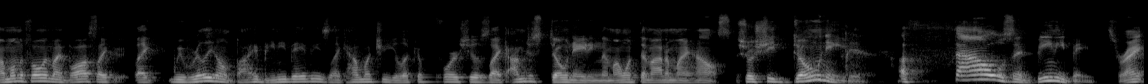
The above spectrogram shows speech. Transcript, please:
I'm on the phone with my boss, like, like we really don't buy beanie babies. Like, how much are you looking for? She was like, I'm just donating them. I want them out of my house. So she donated a thousand beanie babies, right?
